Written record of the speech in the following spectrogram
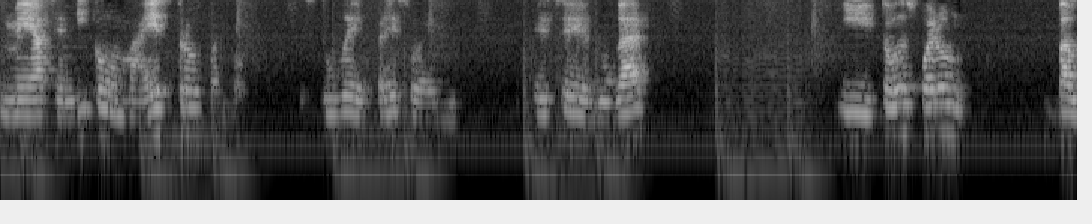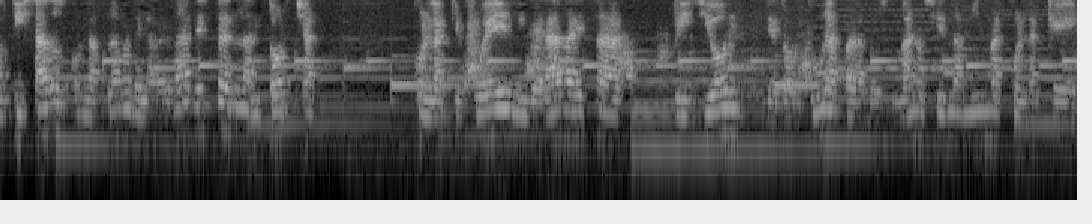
me ascendí como maestro cuando estuve preso en ese lugar y todos fueron bautizados con la flama de la verdad. Esta es la antorcha con la que fue liberada esa prisión de tortura para los humanos y es la misma con la que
